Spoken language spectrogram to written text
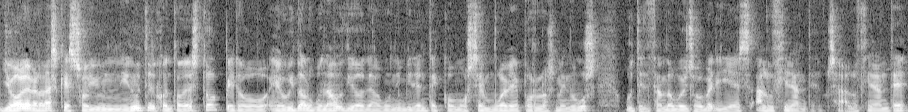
Yo la verdad es que soy un inútil con todo esto, pero he oído algún audio de algún invidente cómo se mueve por los menús utilizando VoiceOver y es alucinante. O sea, alucinante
